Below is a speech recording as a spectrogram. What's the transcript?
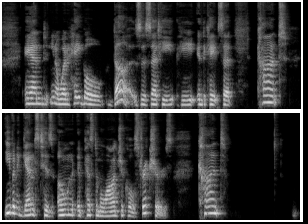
And you know what hegel does is that he he indicates that kant even against his own epistemological strictures kant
